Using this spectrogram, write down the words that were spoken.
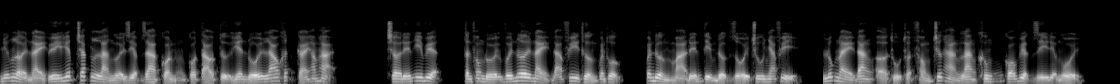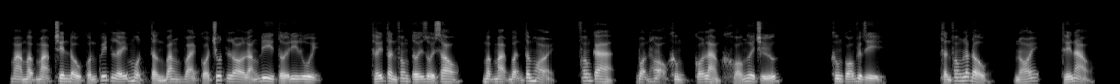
những lời này uy hiếp chắc là người diệp ra còn có tào tử hiên đối lao khất cái hãm hại. Chờ đến y viện, tần phong đối với nơi này đã phi thường quen thuộc, quen đường mà đến tìm được rồi chu nhã phỉ, lúc này đang ở thủ thuật phòng trước hàng lang không có việc gì địa ngồi mà mập mạp trên đầu quấn quít lấy một tầng băng vải có chút lo lắng đi tới đi lui. Thấy tần phong tới rồi sau, mập mạp bận tâm hỏi, phong ca, bọn họ không có làm khó ngươi chứ? Không có việc gì. Thần phong lắc đầu, nói, thế nào?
